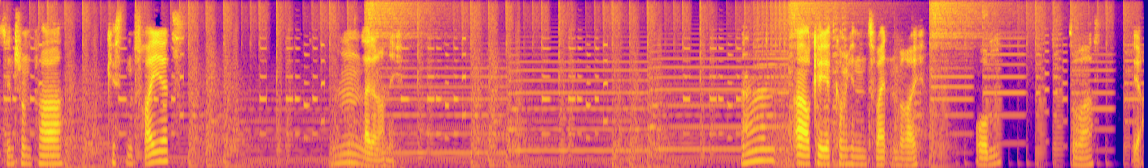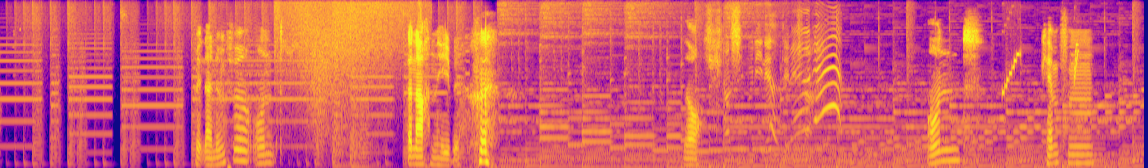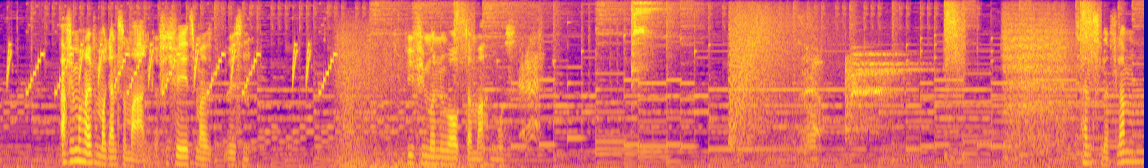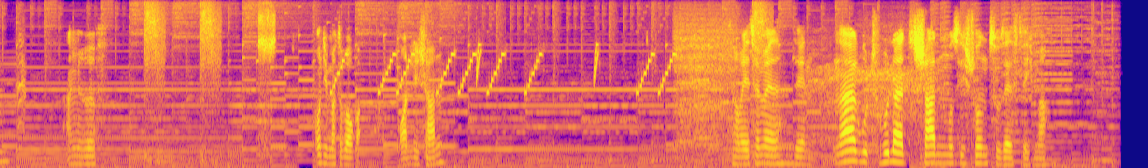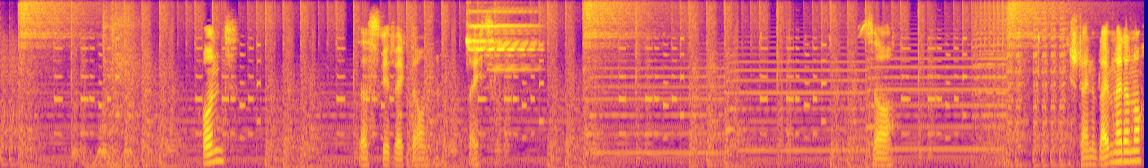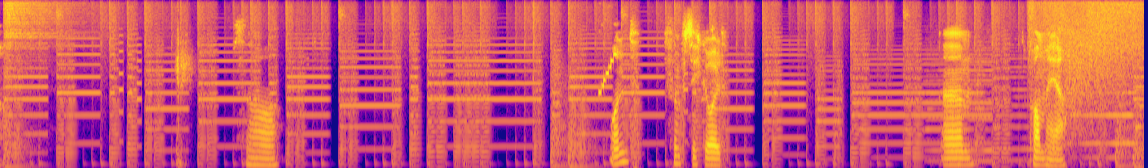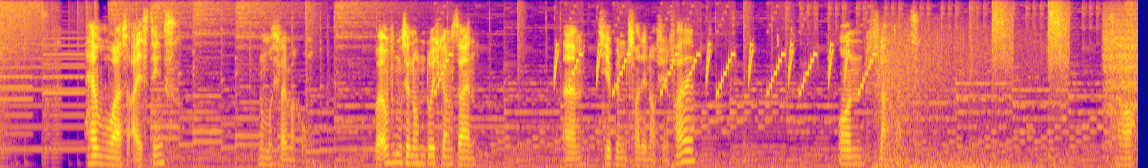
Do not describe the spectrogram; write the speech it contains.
Sind schon ein paar Kisten frei jetzt? Hm, leider noch nicht. Ähm, ah, okay, jetzt komme ich in den zweiten Bereich. Oben. So war's. Ja. Mit einer Nymphe und danach ein Hebel. so. Und kämpfen. Ach, wir machen einfach mal ganz normal Angriff. Ich will jetzt mal wissen, wie viel man überhaupt da machen muss. Tanzende Flammen. Angriff. Und die macht aber auch ordentlich Schaden. Aber jetzt werden wir sehen. Na gut, 100 Schaden muss ich schon zusätzlich machen. Und das geht weg da unten. Rechts. So. Die Steine bleiben leider noch. So. Und 50 Gold. Ähm, komm her. Hä, wo war das Eisdings? Da muss ich gleich mal gucken. Weil irgendwo muss ja noch ein Durchgang sein. Ähm, hier benutzen wir den auf jeden Fall. Und Flammtanz. So.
